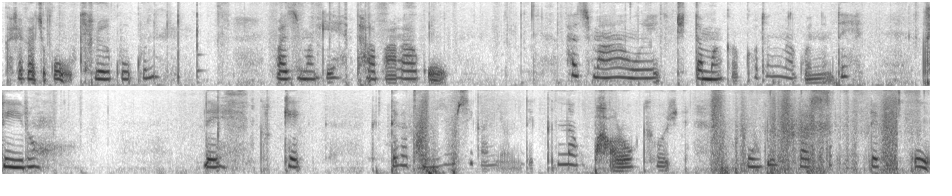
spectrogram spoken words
그래가지고 결국은 마지막에 다 말하고 하지마 우리 뒷담만 깠거든 라고 했는데 그 이후 네 그때가 점심시간이었는데 끝나고 바로 교실 5교시가 시작돼가지고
